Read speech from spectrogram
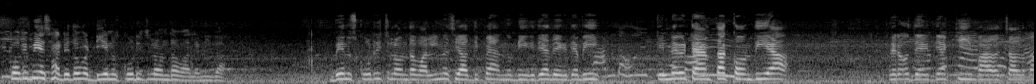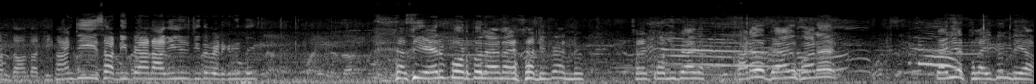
ਕਿਉਂਕਿ ਵੀ ਇਹ ਸਾਡੇ ਤੋਂ ਵੱਡੀ ਇਹਨੂੰ ਸਕੂਟਰੀ ਚਲਾਉਣ ਦਾ ਵੱਲ ਨਹੀਂਗਾ ਵੀ ਇਹਨੂੰ ਸਕੂਟਰੀ ਚਲਾਉਣ ਦਾ ਵੱਲ ਨਹੀਂ ਅਸੀਂ ਆਪਦੀ ਭੈਣ ਨੂੰ ਡੀਕਦੇ ਆ ਦੇਖਦੇ ਆ ਵੀ ਕਿੰਨੇ ਕੁ ਟਾਈਮ ਤੱਕ ਆਉਂਦੀ ਆ। ਫਿਰ ਉਹ ਦੇਖਦੇ ਆ ਕੀ ਬਾਤ ਚੱਲ ਬਣਦਾ ਹੁੰਦਾ, ਠੀਕ। ਹਾਂਜੀ, ਸਾਡੀ ਭੈਣ ਆ ਗਈ ਜੀ ਜਿਹਦੇ ਵੇਟ ਕਰੀ ਹੁੰਦੀ ਅਸੀਂ 에어ਪੋਰਟ ਤੋਂ ਲੈਣ ਆਏ ਸਾਡੀ ਭੈਣ ਨੂੰ। ਸਾਡਾ ਟਰੋਲੀ ਬੈਗ ਫੜ ਬੈਗ ਫੜ। ਪੈਰੀ ਹੱਥ ਲਾਈ ਹੁੰਦੇ ਆ।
